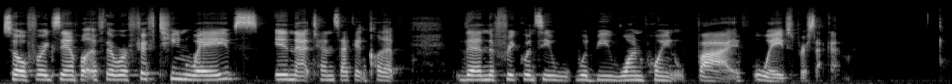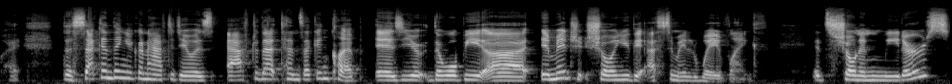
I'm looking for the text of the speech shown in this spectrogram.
So for example, if there were 15 waves in that 10 second clip, then the frequency would be 1.5 waves per second. Okay. The second thing you're going to have to do is after that 10 second clip is you there will be a image showing you the estimated wavelength. It's shown in meters.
